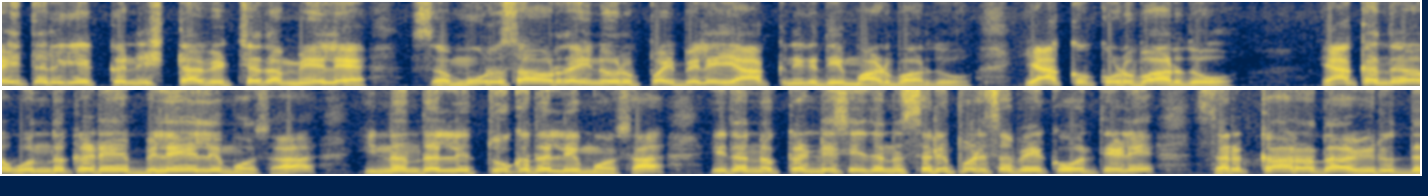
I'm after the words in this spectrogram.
ರೈತರಿಗೆ ಕನಿಷ್ಠ ವೆಚ್ಚದ ಮೇಲೆ ಸ ಮೂರು ಸಾವಿರದ ಐನೂರು ರೂಪಾಯಿ ಬೆಲೆ ಯಾಕೆ ನಿಗದಿ ಮಾಡಬಾರ್ದು? ಯಾಕೆ ಕೊಡಬಾರ್ದು? ಯಾಕಂದರೆ ಒಂದು ಕಡೆ ಬೆಲೆಯಲ್ಲಿ ಮೋಸ, ಇನ್ನೊಂದಲ್ಲಿ ತೂಕದಲ್ಲಿ ಮೋಸ, ಇದನ್ನು ಖಂಡಿಸಿ ಇದನ್ನು ಸರಿಪಡಿಸಬೇಕು ಅಂತೇಳಿ ಸರ್ಕಾರದ ವಿರುದ್ಧ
